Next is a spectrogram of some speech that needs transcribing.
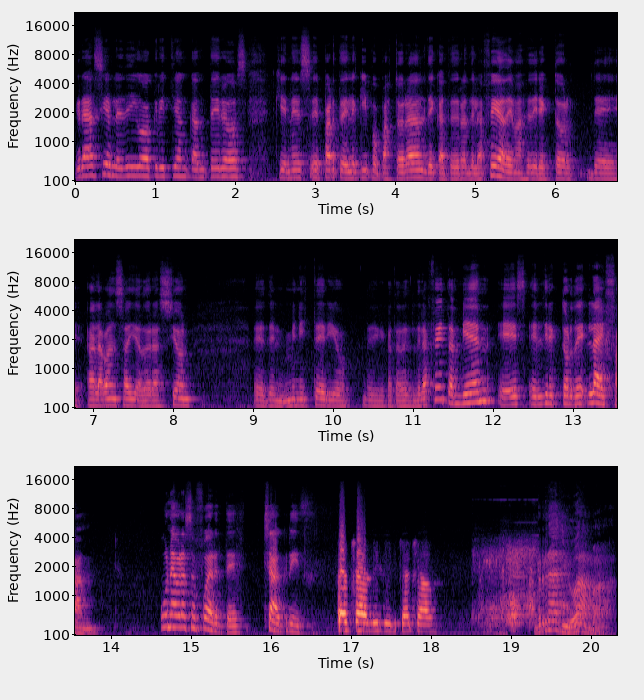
Gracias, le digo a Cristian Canteros, quien es parte del equipo pastoral de Catedral de la Fe, además de director de Alabanza y Adoración eh, del Ministerio de Catedral de la Fe. También es el director de la EFAM. Un abrazo fuerte. Chao, Cris. Chao, chao, Lili. Chao, chao. Radio Ama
